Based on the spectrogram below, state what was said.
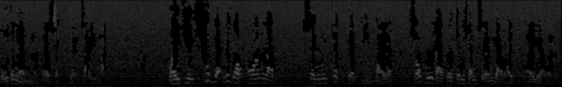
府职人员嘅职嘅单位维持七日呢个按例性质嘅典礼咧所表达嘅风生点又系唔一样嘅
